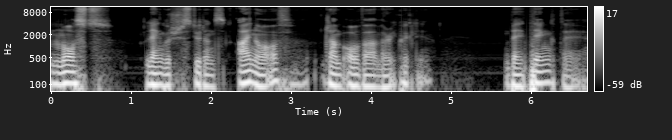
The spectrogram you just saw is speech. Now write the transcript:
most language students I know of jump over very quickly. They think they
